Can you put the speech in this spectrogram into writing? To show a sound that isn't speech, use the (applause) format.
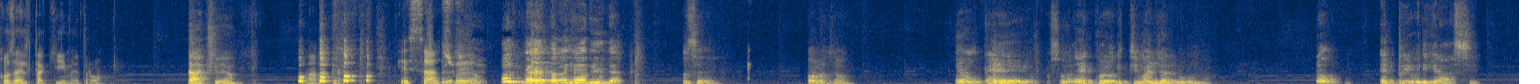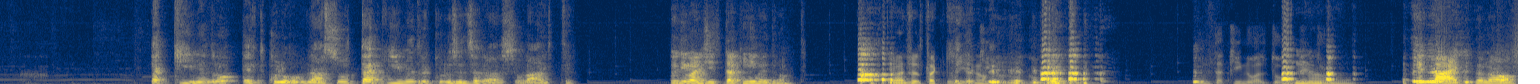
Cos'è il tachimetro? Taccio. Ah, ok. Che saccio io? Aspetta, non glielo dite. Cos'è? Non lo so. È, un- è- è quello che ti mangia a luna. Però è privo di grassi. Tachimetro è quello con grasso, tachimetro è quello senza grasso, light. Tu ti mangi il tachimetro? Ti mangio il tacchino. (laughs) Un tacchino al tuo. No. Che light, no?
